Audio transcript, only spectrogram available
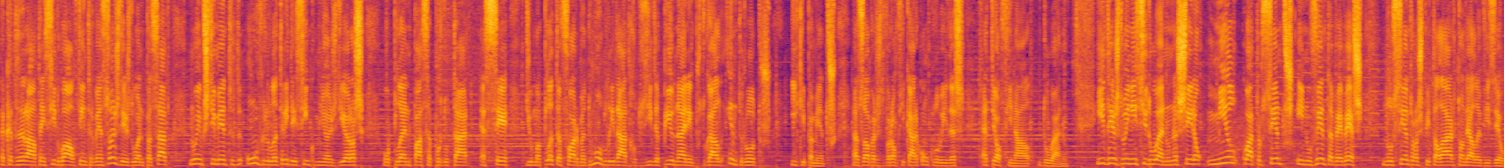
A Catedral tem sido alvo de intervenções desde o ano passado, no investimento de 1,35 milhões de euros. O plano passa por dotar a Sé de uma plataforma de mobilidade reduzida pioneira em Portugal, entre outros equipamentos. As obras deverão ficar concluídas até ao final do ano. E desde o início do ano nasceram 1.490 bebés no Centro Hospitalar Tondela Viseu.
